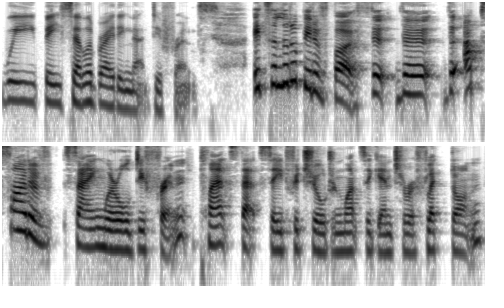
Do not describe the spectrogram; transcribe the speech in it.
we be celebrating that difference? It's a little bit of both. The the the upside of saying we're all different plants that seed for children once again to reflect on.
